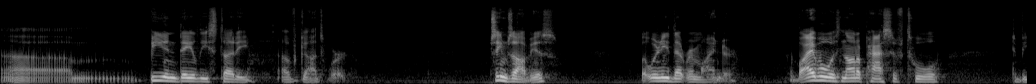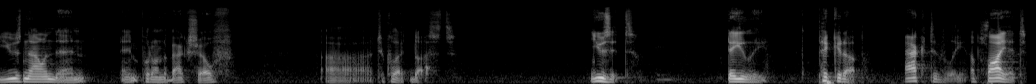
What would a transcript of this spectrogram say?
um, be in daily study of God's Word. Seems obvious, but we need that reminder. The Bible is not a passive tool to be used now and then and put on the back shelf uh, to collect dust. Use it daily. Pick it up actively. Apply it.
